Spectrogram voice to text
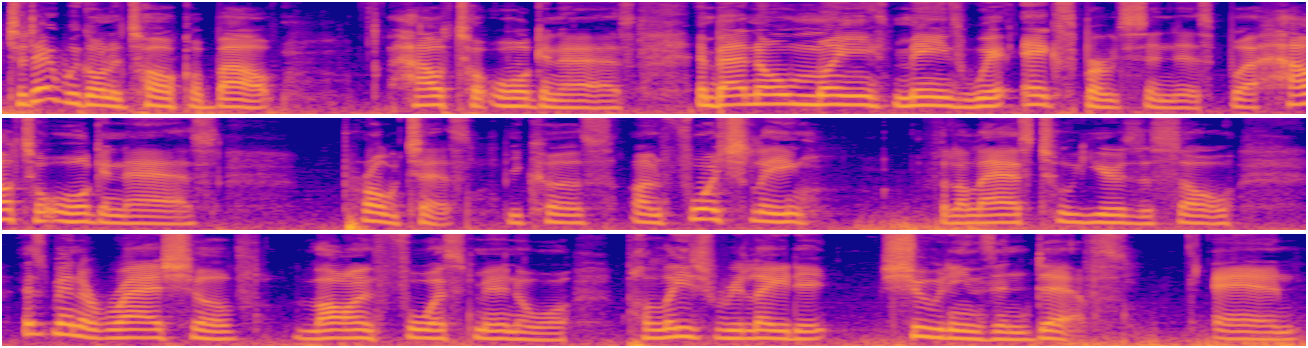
Today, we're going to talk about how to organize, and by no means means we're experts in this, but how to organize protests. Because unfortunately, for the last two years or so, there's been a rash of law enforcement or police related shootings and deaths. And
